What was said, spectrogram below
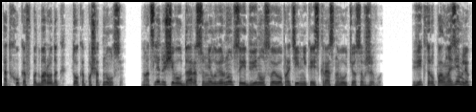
От хука в подбородок Тока пошатнулся, но от следующего удара сумел увернуться и двинул своего противника из красного утеса в живот. Виктор упал на землю,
